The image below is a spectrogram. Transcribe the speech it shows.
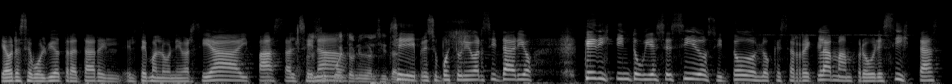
Y ahora se volvió a tratar el, el tema en la universidad y pasa al Senado. Presupuesto universitario. Sí, presupuesto universitario. Qué distinto hubiese sido si todos los que se reclaman progresistas,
